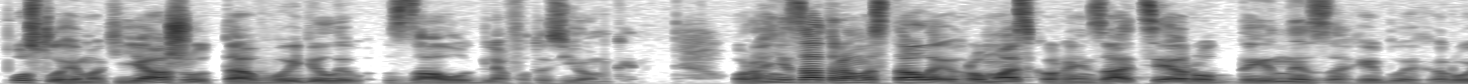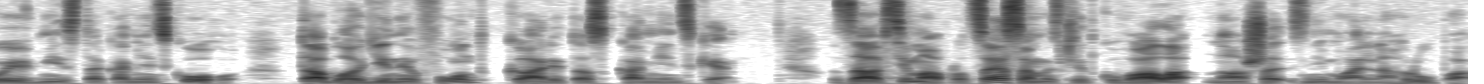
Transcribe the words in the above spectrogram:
послуги макіяжу та виділив залу для фотозйомки. Організаторами стали громадська організація родини загиблих героїв міста Кам'янського та благодійний фонд Карітас Кам'янське. За всіма процесами слідкувала наша знімальна група.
